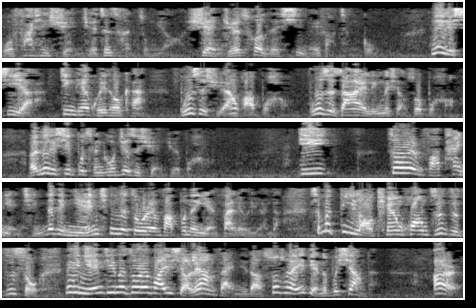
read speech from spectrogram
我发现选角真是很重要，选角错了的戏没法成功。那个戏啊，今天回头看，不是许鞍华不好，不是张爱玲的小说不好，而那个戏不成功就是选角不好。一，周润发太年轻，那个年轻的周润发不能演范柳原的，什么地老天荒、执子之手，那个年轻的周润发一小靓仔，你知道，说出来一点都不像的。二。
